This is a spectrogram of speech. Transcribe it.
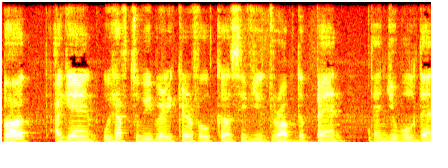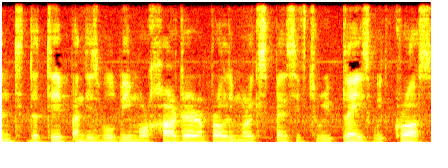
But again we have to be very careful because if you drop the pen then you will dent the tip and this will be more harder and probably more expensive to replace with cross.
